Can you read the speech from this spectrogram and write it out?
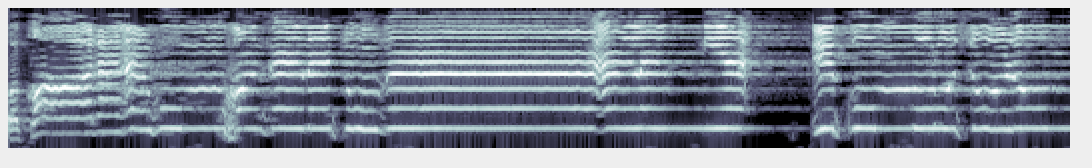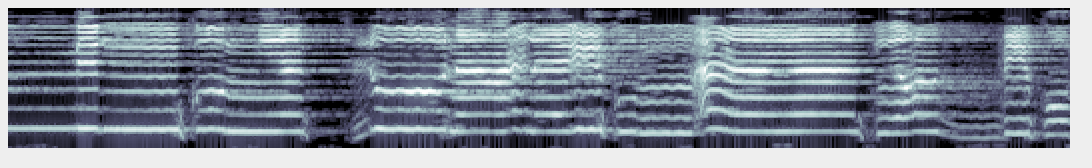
وقال لهم خزنتها ألم يأتكم رسل منكم يتلون عليكم آيات ربكم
